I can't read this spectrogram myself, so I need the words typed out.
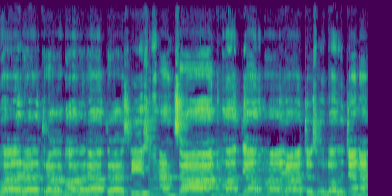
भरत्र भरत श्रीसुनंसान् मध्यमाया च सुलोचन।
